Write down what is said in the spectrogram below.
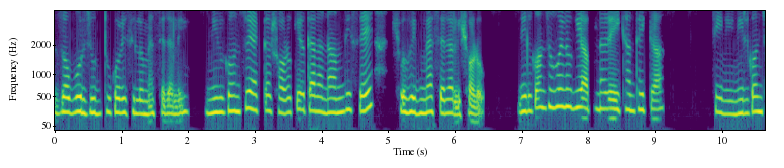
জবর যুদ্ধ করেছিল মেসের আলী। নীলগঞ্জে একটা সড়কের তারা নাম দিছে শহীদ মেসের আলী সড়ক। নীলগঞ্জ হইল গিয়ে আপনারা এইখান থেকে চিনি। নীলগঞ্জ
